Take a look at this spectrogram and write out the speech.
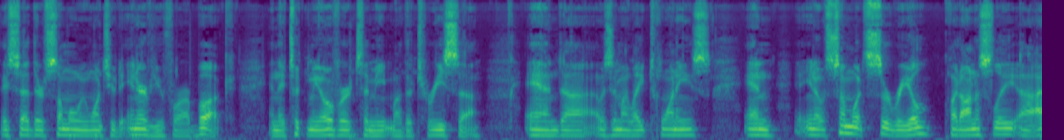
they said, There's someone we want you to interview for our book. And they took me over to meet Mother Teresa. And uh, I was in my late 20s and, you know, somewhat surreal, quite honestly. Uh, I,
